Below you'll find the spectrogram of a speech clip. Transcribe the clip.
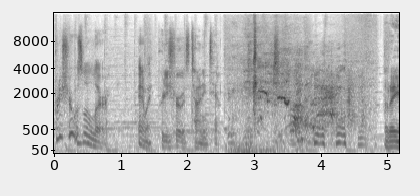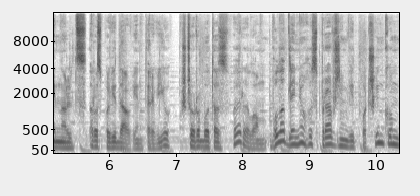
Pretty sure it was Little Larry. Anyway, Pretty sure it was Tiny Tim. Рейнольдс розповідав в інтерв'ю, що робота з Феррелом була для нього справжнім відпочинком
